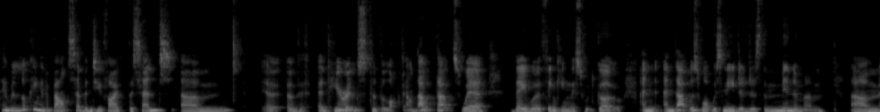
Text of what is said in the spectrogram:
they were looking at about 75% um, uh, of adherence to the lockdown. That, that's where they were thinking this would go. And, and that was what was needed as the minimum um,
